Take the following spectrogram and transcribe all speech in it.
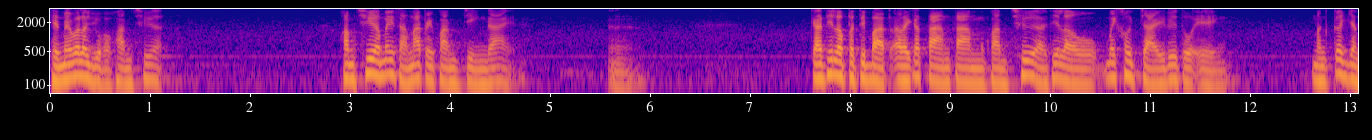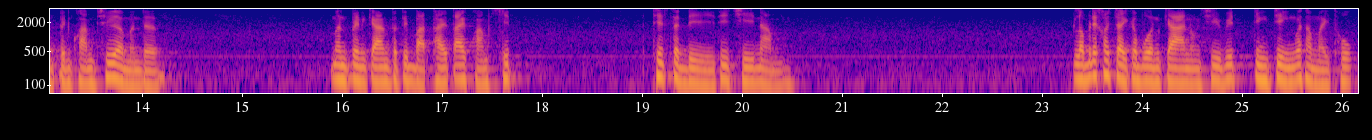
เห็นไหมว่าเราอยู่กับความเชื่อ ความเชื่อไม่สามารถเป็นความจริงได้การที่เราปฏิบัติอะไรก็ตามตามความเชื่อที่เราไม่เข้าใจด้วยตัวเอง มันก็ยังเป็นความเชื่อเหมือนเดิม มันเป็นการปฏิบัติภายใต้ความคิด ทฤษฎีที่ชี้นำเราไม่ได้เข้าใจกระบวนการของชีวิตจริง ๆ ว่าทำไมทุกข์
